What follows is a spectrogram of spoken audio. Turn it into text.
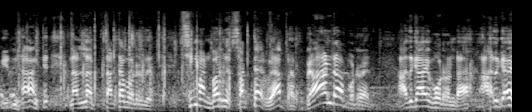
நாங்கள் நல்லா சட்டை போடுறது. சீமான் பாருங்க சட்டை வேப்ப பிராண்டாக போடுறாரு. அதுக்காகவே போடுறேன்டா. அதுக்காக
